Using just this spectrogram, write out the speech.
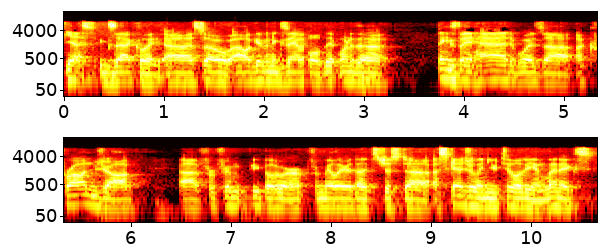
Yes, exactly. Uh, so I'll give an example that one of the things they had was uh, a cron job. Uh, for people who are familiar, that's just a, a scheduling utility in Linux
